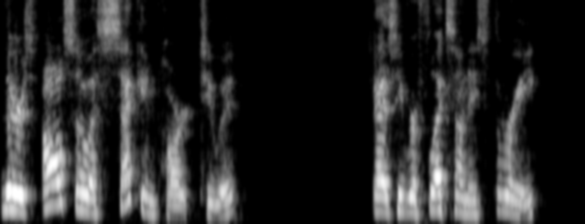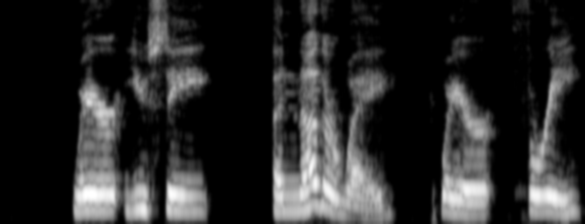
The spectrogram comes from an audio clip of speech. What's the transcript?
there's also a second part to it as he reflects on his three, where you see another way where three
